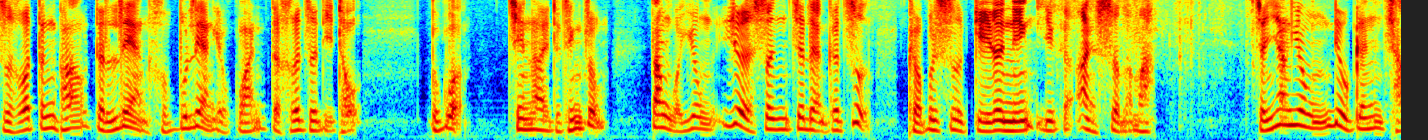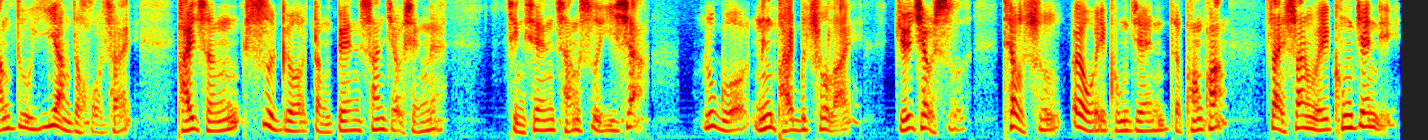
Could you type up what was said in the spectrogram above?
只和灯泡的亮和不亮有关的盒子里头。不过，亲爱的听众，当我用“热身”这两个字，可不是给了您一个暗示了吗？怎样用六根长度一样的火柴排成四个等边三角形呢？请先尝试一下。如果您排不出来，诀窍是跳出二维空间的框框，在三维空间里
